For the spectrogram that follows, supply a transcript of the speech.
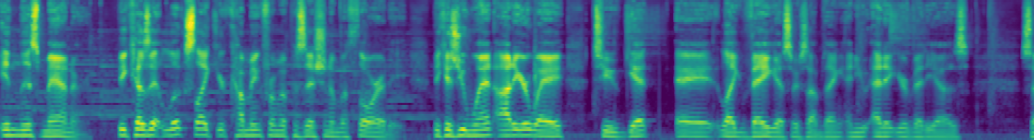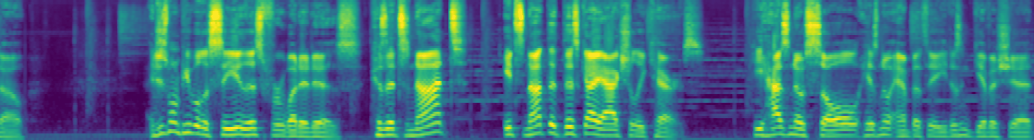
in this manner because it looks like you're coming from a position of authority because you went out of your way to get a like Vegas or something and you edit your videos. So I just want people to see this for what it is cuz it's not it's not that this guy actually cares. He has no soul, he has no empathy, he doesn't give a shit.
